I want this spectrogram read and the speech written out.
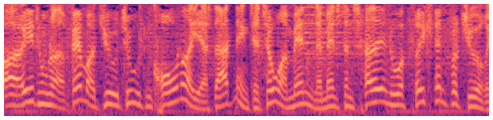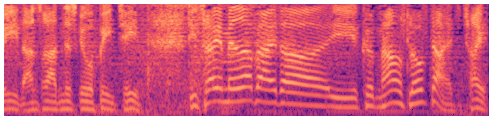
og 125.000 kroner i erstatning til to af mændene, mens den tredje nu er frikendt for tyveri i skriver BT. De tre medarbejdere i Københavns Lufthavn, de tre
